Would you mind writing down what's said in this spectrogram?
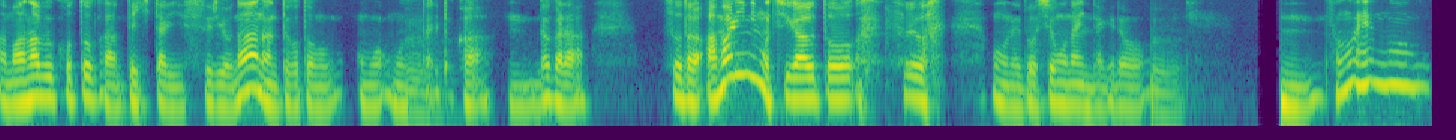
あ学ぶことができたりするよな、なんてことも思思ったりとか、うんだから、そう、だからあまりにも違うと、それはもうね、どうしようもないんだけどう、ん。うん、その辺の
